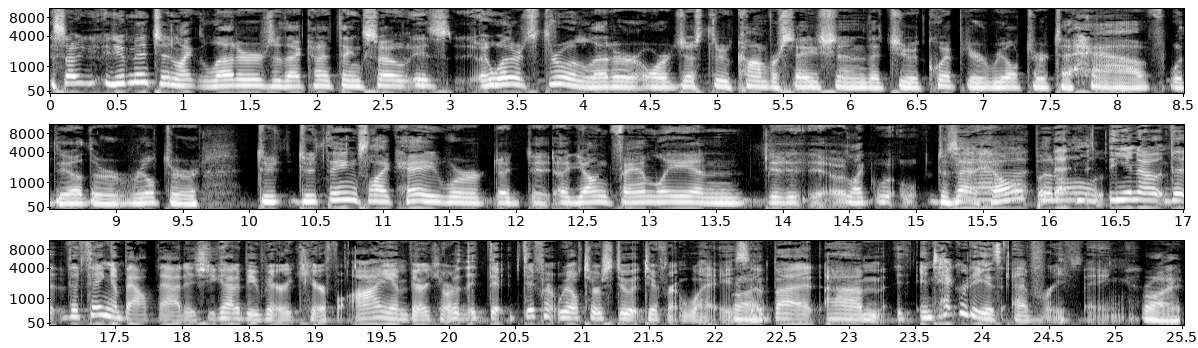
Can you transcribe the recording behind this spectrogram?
so you mentioned like letters or that kind of thing. So is whether it's through a letter or just through conversation that you equip your realtor to have with the other realtor. Do, do things like hey we're a, a young family and uh, like does that Yeah, help at that- all? You know, the the thing about that is you got to be very careful. I am very careful. The- the different realtors do it different ways, Right. but um, integrity is everything. Right.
